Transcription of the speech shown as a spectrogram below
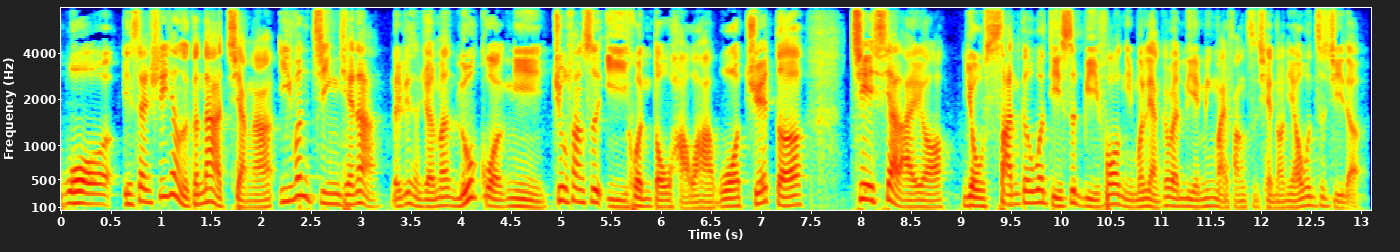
我 essentially 这样子跟大家讲啊，even 今天啊，ladies and gentlemen，如果你就算是已婚都好啊，我觉得接下来哦，有三个问题是 before 你们两个人联名买房之前哦，你要问自己的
